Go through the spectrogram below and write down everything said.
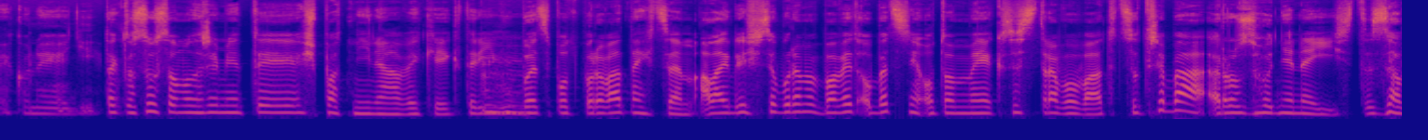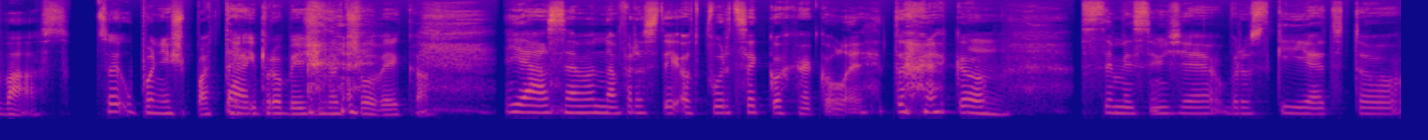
jako nejedí. Tak to jsou samozřejmě ty špatné návyky, které mm-hmm. vůbec podporovat nechcem. Ale když se budeme bavit obecně o tom, jak se stravovat, co třeba rozhodně nejíst za vás? Co je úplně špatně tak. i pro běžného člověka? Já jsem naprostý odpůrce Coca-Coly. To jako... Mm si myslím, že je obrovský jed to,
